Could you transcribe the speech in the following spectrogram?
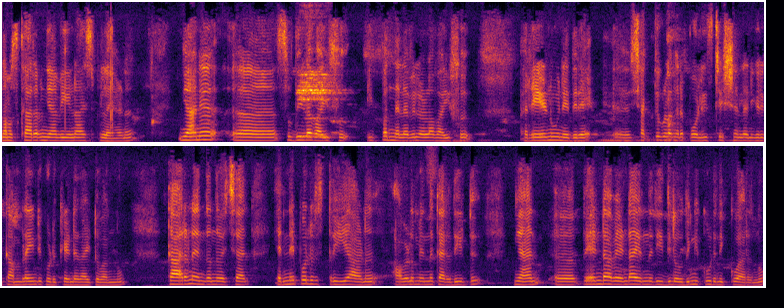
നമസ്കാരം ഞാൻ വീണ എസ് പിള്ളയാണ് ഞാൻ സുധിയുടെ വൈഫ് ഇപ്പം നിലവിലുള്ള വൈഫ് രേണുവിനെതിരെ ശക്തികുളങ്ങര പോലീസ് സ്റ്റേഷനിൽ എനിക്കൊരു കംപ്ലൈന്റ് കൊടുക്കേണ്ടതായിട്ട് വന്നു. കാരണം എന്തെന്ന് വെച്ചാൽ എന്നെപ്പോലൊരു സ്ത്രീയാണ് അവളും എന്ന് കരുതിയിട്ട് ഞാൻ വേണ്ട വേണ്ട എന്ന രീതിയിൽ ഒതുങ്ങിക്കൂടി നിൽക്കുമായിരുന്നു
